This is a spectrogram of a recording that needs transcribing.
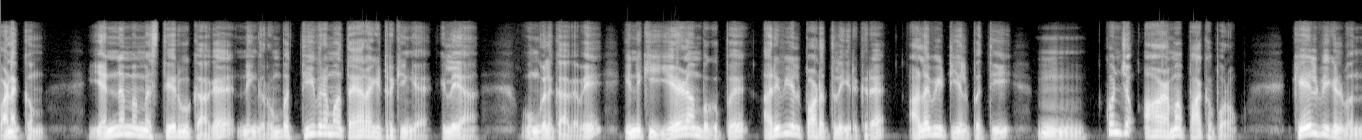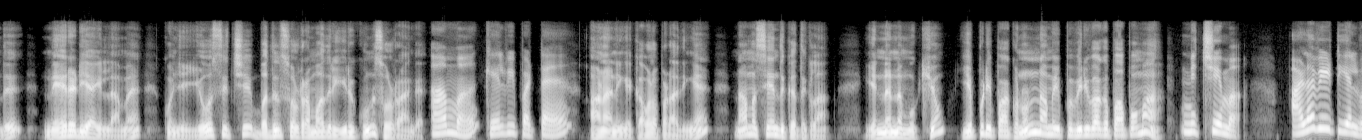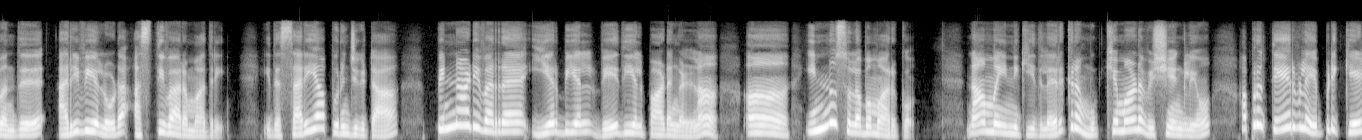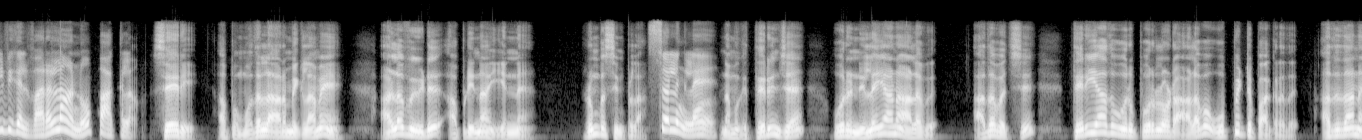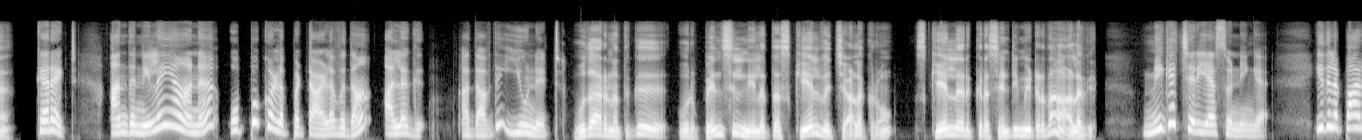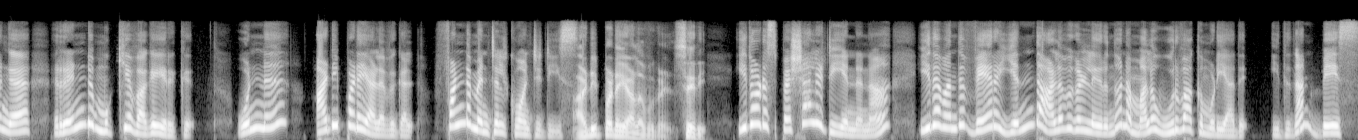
வணக்கம். என்எம்எம்எஸ் தேர்வுக்காக நீங்க ரொம்ப தீவிரமா தயாராகிட்டு இருக்கீங்க இல்லையா? உங்களுக்காகவே இன்னைக்கு ஏழாம் வகுப்பு அறிவியல் பாடத்துல இருக்கிற அளவீட்டியல் பத்தி கொஞ்சம் ஆழமா பார்க்க போறோம். கேள்விகள் வந்து நேரடியா இல்லாம கொஞ்சம் யோசிச்சு பதில் சொல்ற மாதிரி இருக்கும்னு சொல்றாங்க. ஆமா கேள்விப்பட்டேன். ஆனா நீங்க கவலைப்படாதீங்க நாம சேர்ந்து கத்துக்கலாம். என்னென்ன முக்கியம் எப்படி பார்க்கணும்னு நாம இப்ப விரிவாக பார்ப்போமா நிச்சயமா. அளவீட்டியல் வந்து அறிவியலோட அஸ்திவாரம் மாதிரி. இத சரியா புரிஞ்சுகிட்டா பின்னாடி வர்ற இயற்பியல் வேதியியல் பாடங்கள்லாம் ஆ, இன்னும் சுலபமா இருக்கும். நாம இன்னைக்கு இதுல இருக்கிற முக்கியமான விஷயங்களையும் அப்புறம் தேர்வுல எப்படி கேள்விகள் வரலானோ பார்க்கலாம் சரி அப்போ முதல்ல ஆரம்பிக்கலாமே. அளவீடு அப்படின்னா என்ன? ரொம்ப சிம்பிளா. சொல்லுங்களேன். நமக்கு தெரிஞ்ச ஒரு நிலையான அளவு அத வச்சு தெரியாத ஒரு பொருளோட அளவை ஒப்பிட்டு பார்க்கறது அதுதானே? கரெக்ட். அந்த நிலையான ஒப்புக்கொள்ளப்பட்ட அளவு தான் அலகு. அதாவது யூனிட் உதாரணத்துக்கு ஒரு பென்சில் நீளத்தை ஸ்கேல் வச்சு அளக்குறோம். ஸ்கேல்ல இருக்கிற சென்டிமீட்டர் தான் அலகு மிகச்சரியா சொன்னீங்க. இதுல பாருங்க ரெண்டு முக்கிய வகை இருக்கு. ஒன்னு அடிப்படை அளவுகள் ஃபண்டமெண்டல் குவான்டிட்டிஸ் அடிப்படை அளவுகள் சரி. இதோட ஸ்பெஷாலிட்டி என்னன்னா இத வந்து வேற எந்த அளவுகள்ல இருந்தும் நம்மால உருவாக்க முடியாது. இதுதான் பேஸ்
